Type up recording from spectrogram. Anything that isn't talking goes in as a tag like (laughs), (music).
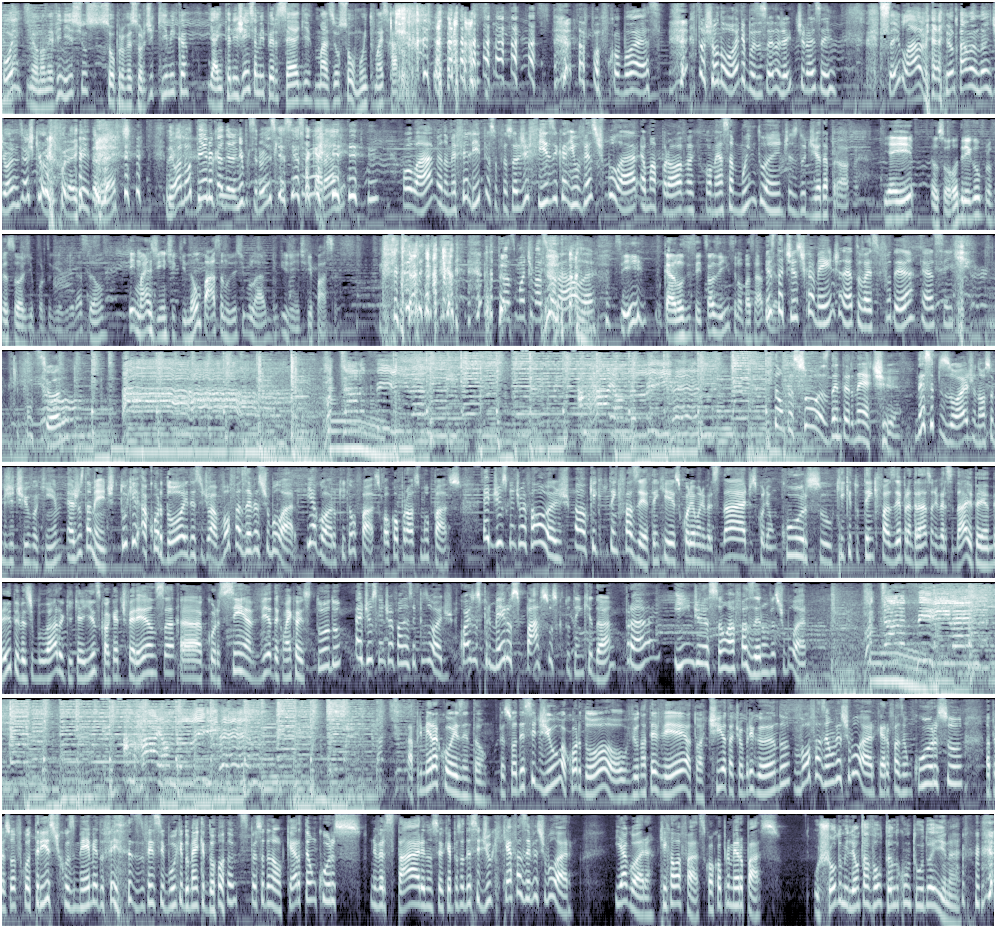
Oi, meu nome é Vinícius, sou professor de Química e a inteligência me persegue, mas eu sou muito mais rápido. (laughs) Pô, ficou boa essa. Tu achou no ônibus isso aí? No jeito que tirou isso aí? Sei lá, velho. Eu tava andando de ônibus e acho que eu vi por aí na internet. Eu anotei no caderninho, porque senão eu ia esquecer essa caralho. Olá, meu nome é Felipe, eu sou professor de Física e o vestibular é uma prova que começa muito antes do dia da prova. E aí, eu sou o Rodrigo, professor de português e redação. Tem mais gente que não passa no vestibular do que gente que passa. (laughs) Troço motivacional, né? Sim, o cara não se sente sozinho se não passar. tá ligado? Estatisticamente, né, tu vai se fuder, é assim que, que funciona. Pessoas da internet, nesse episódio, nosso objetivo aqui é justamente tu que acordou e decidiu, ah, vou fazer vestibular. E agora, o que, que eu faço? Qual é o próximo passo? É disso que a gente vai falar hoje. Ah, o que, que tu tem que fazer? Tem que escolher uma universidade, escolher um curso, o que, que tu tem que fazer para entrar nessa universidade? Tem Enem, tem vestibular, o que, que é isso? Qual é a diferença? Ah, cursinho, a vida, como é que eu estudo? É disso que a gente vai falar nesse episódio. Quais os primeiros passos que tu tem que dar pra ir em direção a fazer um vestibular? A primeira coisa, então, a pessoa decidiu, acordou, ouviu na TV, a tua tia tá te obrigando, vou fazer um vestibular, quero fazer um curso. A pessoa ficou triste com os memes do, face- do Facebook, do McDonald's. A pessoa não, quero ter um curso universitário, não sei o que. A pessoa decidiu que quer fazer vestibular. E agora? O que, que ela faz? Qual é o primeiro passo? O show do milhão tá voltando com tudo aí, né? (laughs)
